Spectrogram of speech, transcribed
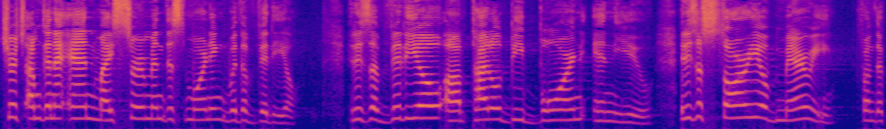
Church, I'm going to end my sermon this morning with a video. It is a video um, titled Be Born in You. It is a story of Mary from the,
